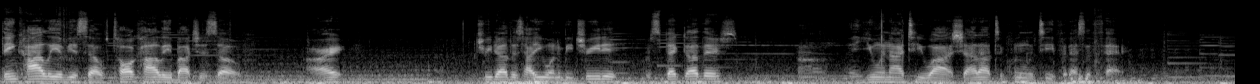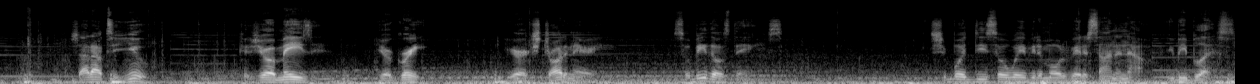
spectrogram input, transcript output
Think highly of yourself. Talk highly about yourself. All right? Treat others how you want to be treated. Respect others and UNITY. Shout out to Queen Latifah. That's a fact. Shout out to you because you're amazing. You're great. You're extraordinary. So be those things. It's your boy Diesel Wavy, the motivator, signing out. You be blessed.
